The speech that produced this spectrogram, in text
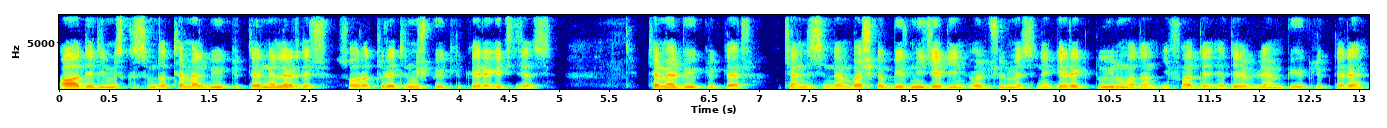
A dediğimiz kısımda temel büyüklükler nelerdir? Sonra türetilmiş büyüklüklere geçeceğiz. Temel büyüklükler kendisinden başka bir niceliğin ölçülmesine gerek duyulmadan ifade edilebilen büyüklüklere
